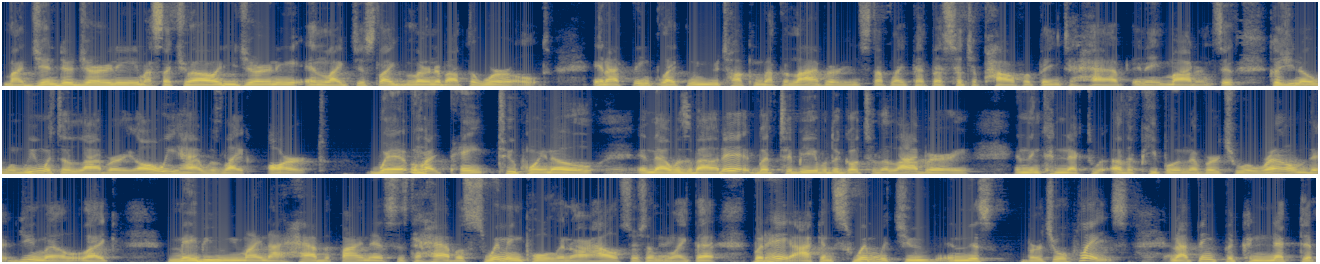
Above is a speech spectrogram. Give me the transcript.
my gender journey my sexuality journey and like just like learn about the world and I think like when you're talking about the library and stuff like that, that's such a powerful thing to have in a modern. Because you know, when we went to the library, all we had was like art web like Paint 2.0, and that was about it. But to be able to go to the library and then connect with other people in the virtual realm that you know, like maybe we might not have the finances to have a swimming pool in our house or something like that. But hey, I can swim with you in this virtual place. And I think the connective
